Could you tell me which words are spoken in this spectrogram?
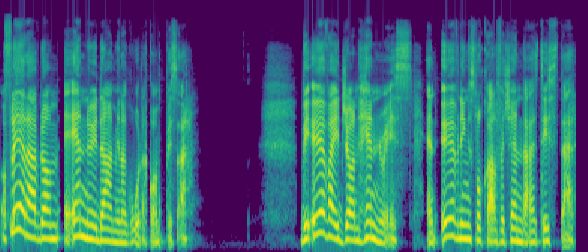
och flera av dem är ännu idag mina goda kompisar. Vi övade i John Henrys, en övningslokal för kända artister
